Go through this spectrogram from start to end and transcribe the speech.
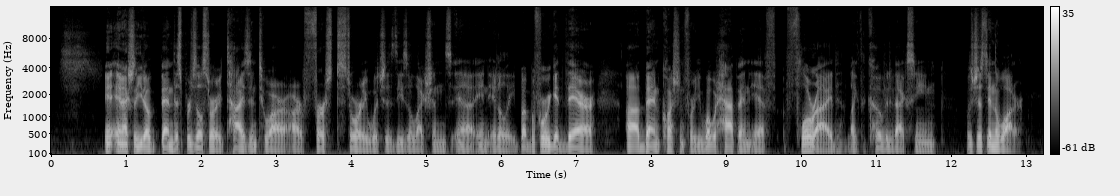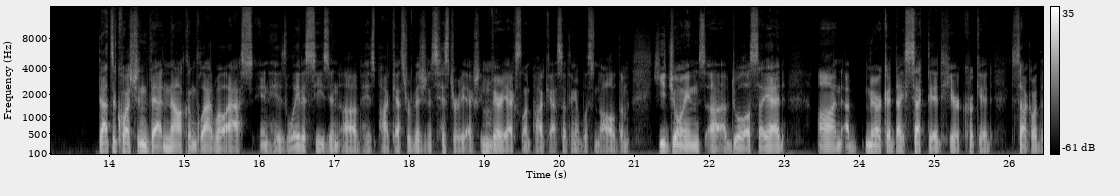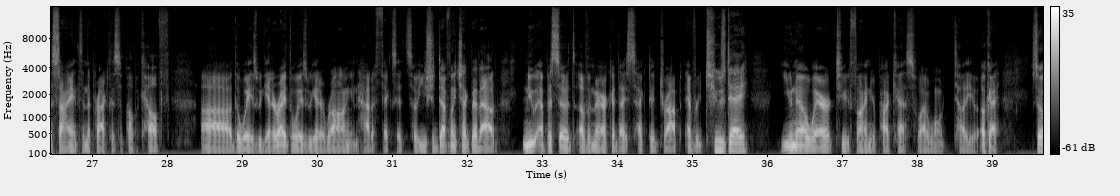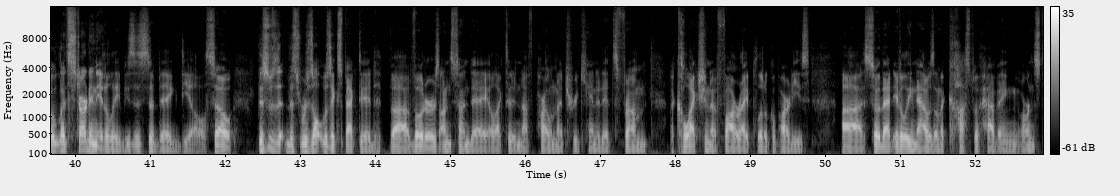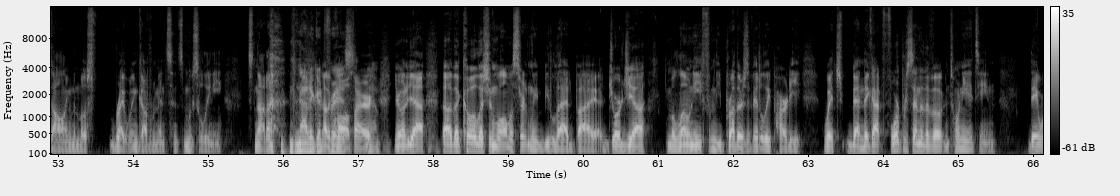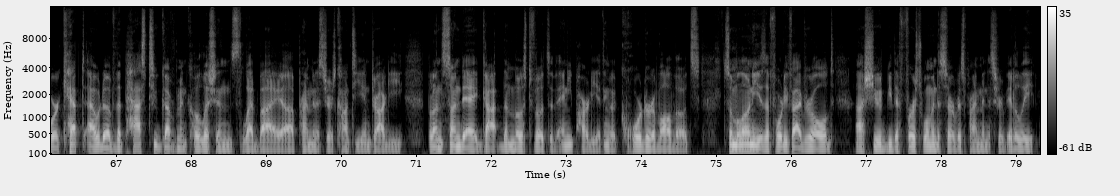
And, actually, you know, Ben, this Brazil story ties into our, our first story, which is these elections uh, in Italy. But before we get there, uh, Ben, question for you. What would happen if fluoride, like the COVID vaccine, was just in the water? That's a question that Malcolm Gladwell asks in his latest season of his podcast, Revisionist History. Actually, mm. very excellent podcast. I think I've listened to all of them. He joins uh, Abdul El-Sayed on America Dissected here at Crooked to talk about the science and the practice of public health, uh, the ways we get it right, the ways we get it wrong, and how to fix it. So you should definitely check that out. New episodes of America Dissected drop every Tuesday. You know where to find your podcast, so I won't tell you. Okay, so let's start in Italy because this is a big deal. So this was this result was expected. Uh, voters on Sunday elected enough parliamentary candidates from a collection of far right political parties, uh, so that Italy now is on the cusp of having or installing the most right wing government since Mussolini. It's not a not a good not a qualifier. Yeah, you know, yeah. Uh, the coalition will almost certainly be led by Giorgia Meloni from the Brothers of Italy party, which Ben they got four percent of the vote in 2018. They were kept out of the past two government coalitions led by uh, Prime Ministers Conte and Draghi, but on Sunday got the most votes of any party, I think a quarter of all votes. So Meloni is a 45 year old. Uh, she would be the first woman to serve as Prime Minister of Italy.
